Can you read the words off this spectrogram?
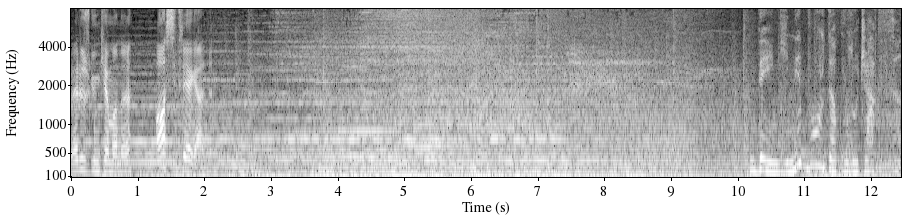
Ver üzgün kemanı. Sitri'ye geldi. Dengini burada bulacaksın.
